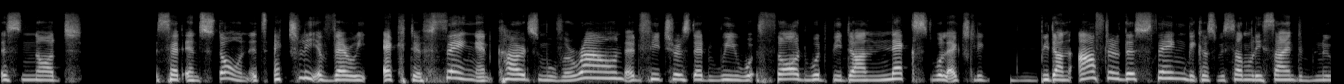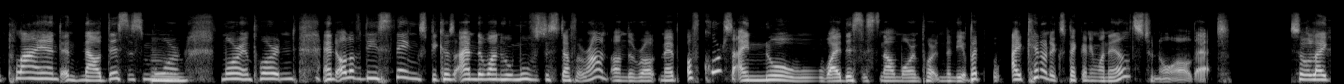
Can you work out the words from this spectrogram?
is not set in stone it's actually a very active thing and cards move around and features that we w- thought would be done next will actually be done after this thing because we suddenly signed a new client and now this is more Mm. more important. And all of these things because i'm the one who moves the stuff around on the roadmap of course i know why this is now more important than the but i cannot expect anyone else to know all that. So like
